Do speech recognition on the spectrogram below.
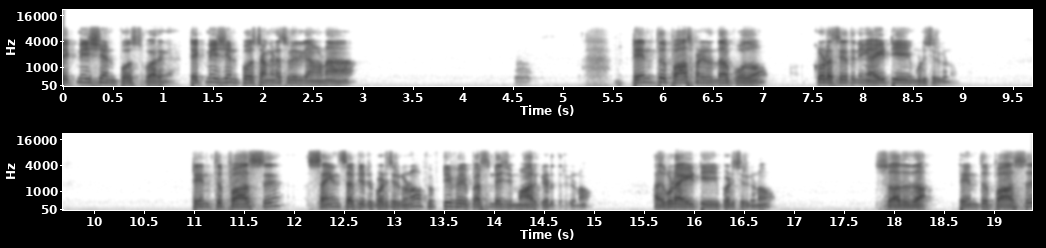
டெக்னீஷியன் போஸ்ட் பாருங்க. டெக்னீஷியன் போஸ்ட் அவங்க என்ன சொல்லியிருக்காங்கன்னா டென்த்து பாஸ் பண்ணியிருந்தால் போதும். கூட சேர்த்து நீங்கள் ஐடிஐ முடிச்சிருக்கணும். டென்த்து பாஸு சயின்ஸ் சப்ஜெக்ட் படிச்சிருக்கணும். ஃபிஃப்டி ஃபைவ் பர்சன்டேஜ் மார்க் எடுத்திருக்கணும். அது கூட ஐடிஐ படிச்சிருக்கணும். ஸோ அதுதான். டென்த்து பாஸு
